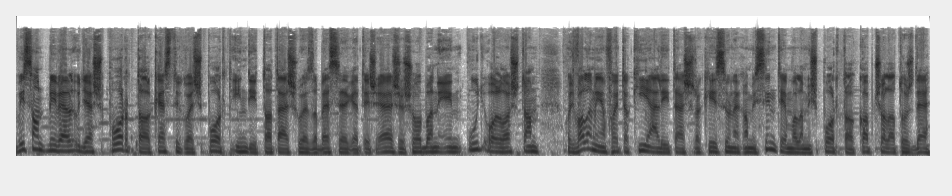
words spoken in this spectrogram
Viszont mivel ugye sporttal kezdtük, vagy sportindítatású ez a beszélgetés elsősorban, én úgy olvastam, hogy valamilyen fajta kiállításra készülnek, ami szintén valami sporttal kapcsolatos, de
